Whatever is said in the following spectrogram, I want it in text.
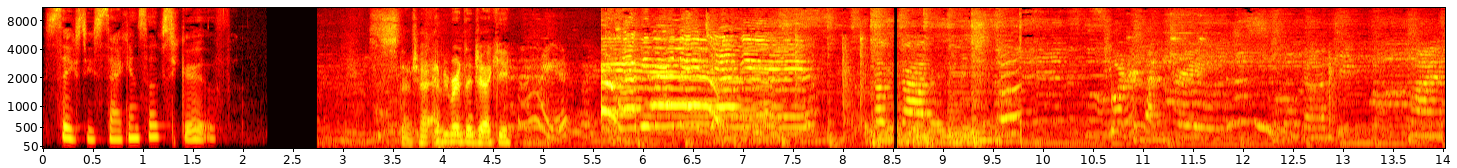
60 seconds of Skroove. Snapchat. Happy birthday, Jackie. Happy birthday, Jackie! Oh God. Water country. Oh God. Five.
